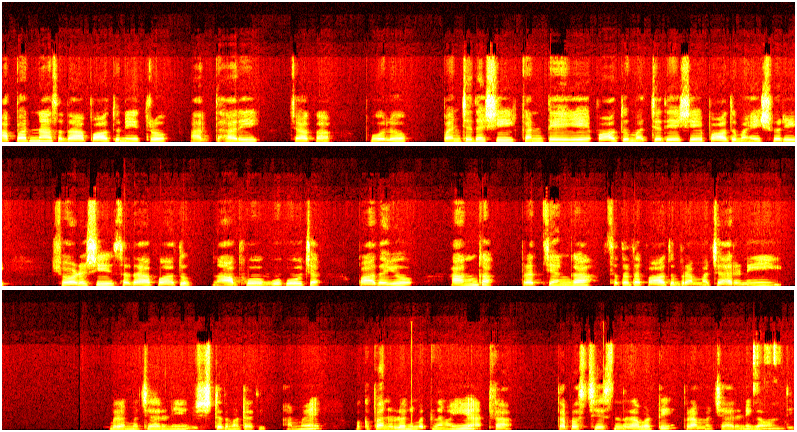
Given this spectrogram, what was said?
అపర్ణా సదా పాతు నేత్రో అర్ధారి చాక పోలో. పంచదశి కంటేయే పాతు మధ్యదేశే పాతు మహేశ్వరి. షోడశీ సదా పాతు నాభో గుహోచ పాదయో అంగ ప్రత్యంగ సతత పాతు బ్రహ్మచారిణి. బ్రహ్మచారిణి విశిష్టత మాట అది. ఆమె ఒక పనిలో నిమగ్నమయ్యి అట్లా తపస్సు చేసింది కాబట్టి బ్రహ్మచారిణిగా ఉంది.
